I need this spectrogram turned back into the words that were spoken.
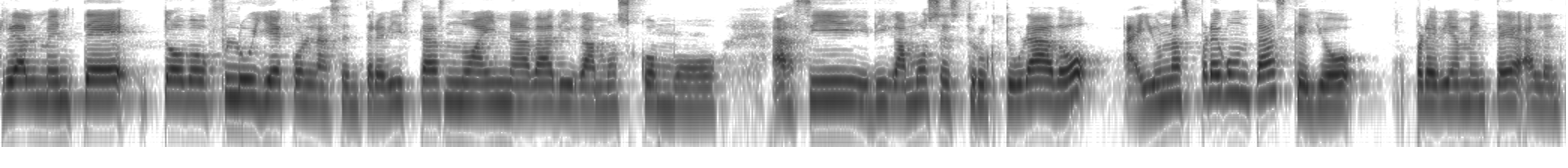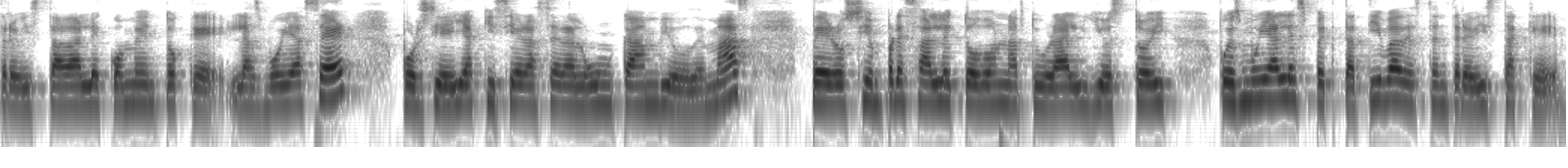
Realmente todo fluye con las entrevistas, no hay nada, digamos, como así, digamos, estructurado. Hay unas preguntas que yo previamente a la entrevistada le comento que las voy a hacer por si ella quisiera hacer algún cambio o demás, pero siempre sale todo natural. Yo estoy pues muy a la expectativa de esta entrevista que,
